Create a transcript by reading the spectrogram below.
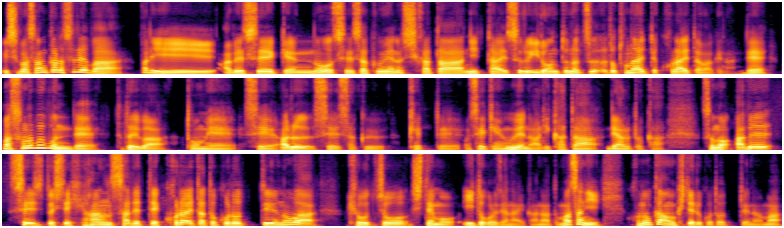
石破さんからすればやっぱり安倍政権の政策運営の仕方に対する異論というのをずっと唱えてこられたわけなんで、まあ、その部分で例えば透明性ある政策決定政権運営の在り方であるとかその安倍政治として批判されてこられたところっていうのは強調してもいいところじゃないかなと。まさにこの間起きてることっていうのはまあ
